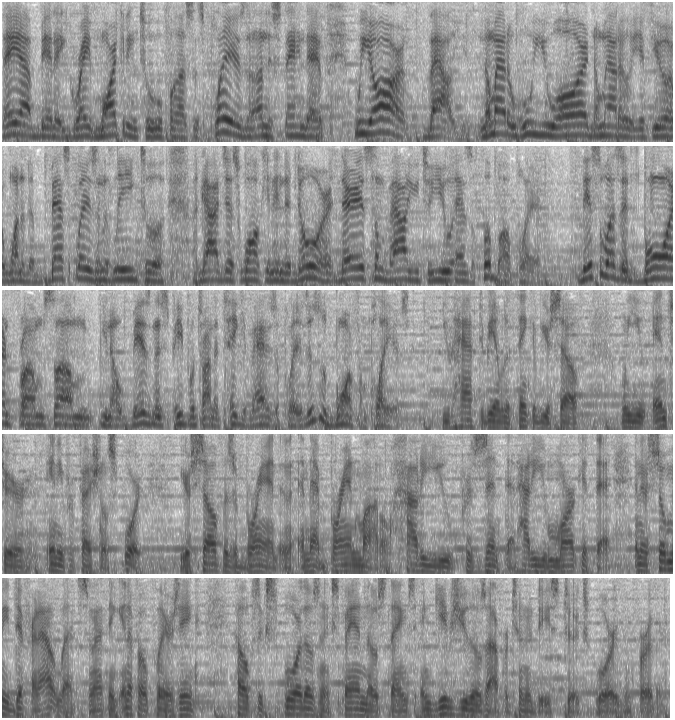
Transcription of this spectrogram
They have been a great marketing tool for us as players to understand that we are valued. No matter who you are, no matter if you're one of the best players in the league to a, a guy just walking in the door, there is some value to you as a football player. This wasn't born from some, you know, business people trying to take advantage of players. This was born from players. You have to be able to think of yourself when you enter any professional sport yourself as a brand and, and, that brand model. How do you present that? How do you market that? And there's so many different outlets, and I think NFL Players Inc. helps explore those and expand those things and gives you those opportunities to explore even further.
